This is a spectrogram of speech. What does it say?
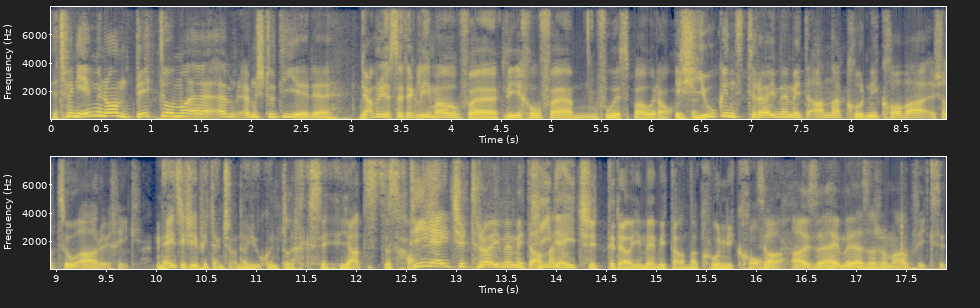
Jetzt bin ich immer noch am Titel am, äh, am, am Studieren. Ja, wir müssen dann gleich mal auf, äh, gleich auf ähm, Fußball raten. Ist Jugendträume mit Anna Kurnikova schon zu anrüchig? Nein, ich bin dann schon noch jugendlich gewesen. Ja, das, das kann. Teenager-Träume mit Anna Teenager-Träume mit Anna Kurnikova. So, also haben wir das auch schon mal gefixt.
